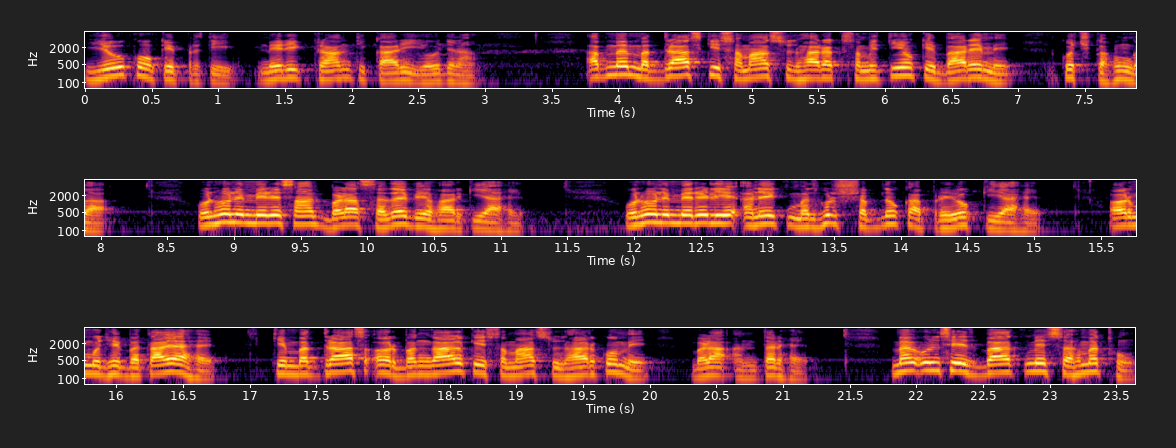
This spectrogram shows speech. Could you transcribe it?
युवकों के प्रति मेरी क्रांतिकारी योजना। अब मैं मद्रास की समाज सुधारक समितियों के बारे में कुछ कहूँगा। उन्होंने मेरे साथ बड़ा सदैव व्यवहार किया है। उन्होंने मेरे लिए अनेक मधुर शब्दों का प्रयोग किया है और मुझे बताया है कि मद्रास और बंगाल के समाज सुधारकों में बड़ा अंतर है। मैं उनसे इस बात में सहमत हूँ।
